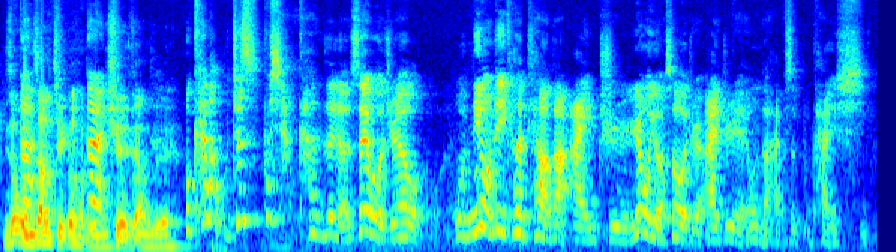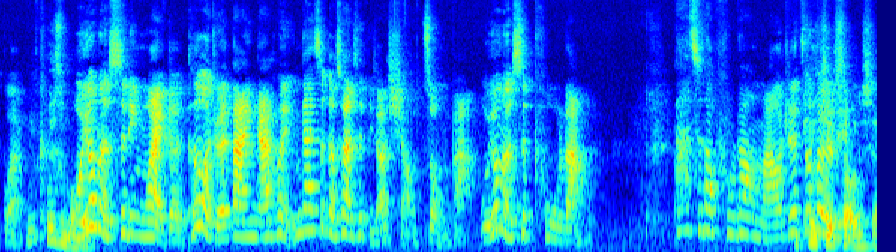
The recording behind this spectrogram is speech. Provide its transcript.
你说文章结构很明确这样子。我看到我就是不想看这个，所以我觉得我。我你有立刻跳到 IG，因为我有时候我觉得 IG 也用的还是不太习惯。为什么？我用的是另外一个，可是我觉得大家应该会，应该这个算是比较小众吧。我用的是扑浪，大家知道扑浪吗？我觉得这个介绍一下，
